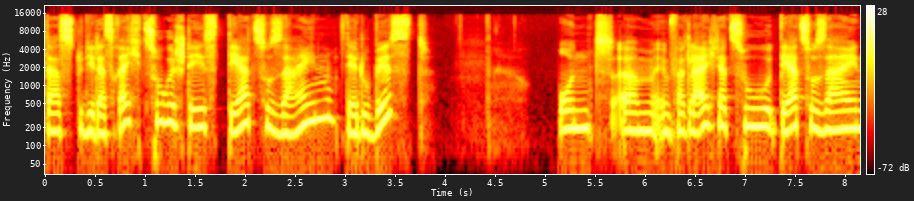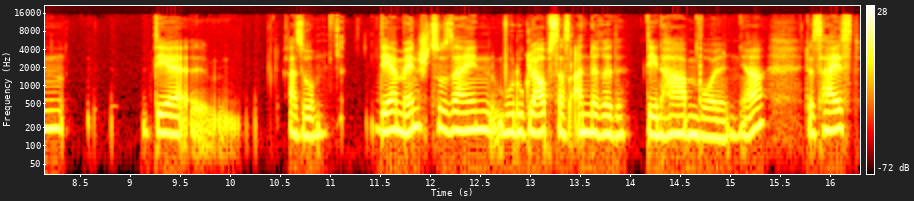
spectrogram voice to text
dass du dir das Recht zugestehst, der zu sein, der du bist und ähm, im Vergleich dazu der zu sein, der, äh, also der Mensch zu sein, wo du glaubst, dass andere den haben wollen. Ja, das heißt,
